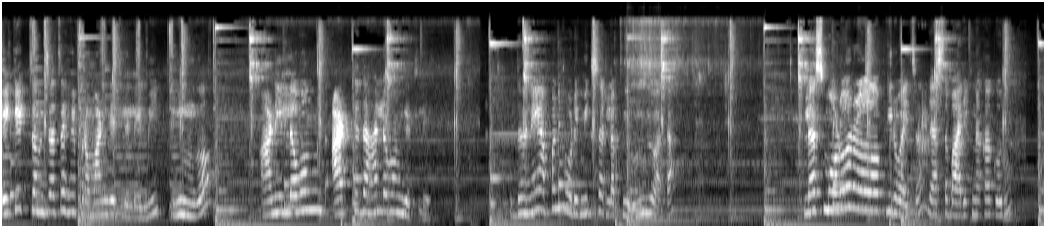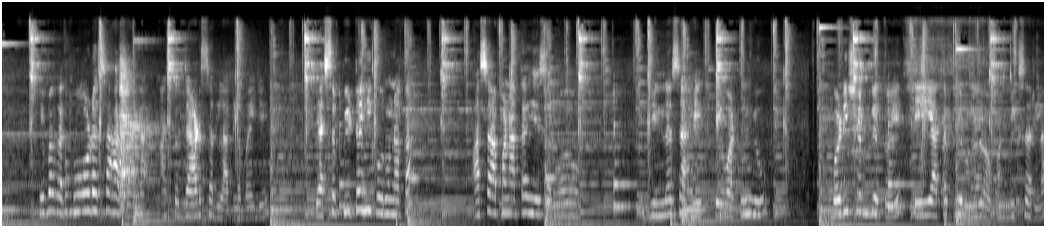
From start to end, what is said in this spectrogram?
एक एक चमचाचं हे प्रमाण घेतलेलं आहे मी हिंग. आणि लवंग आठ ते दहा लवंग घेतले. धने आपण थोडे मिक्सरला फिरून घेऊ आता. प्लस मोडवर फिरवायचं. जास्त बारीक नका करू. हे बघा थोडंसं हाताला असं जाडसर लागलं पाहिजे. जास्त पीठही करू नका. असं आपण आता हे सर्व जिन्नस आहेत ते वाटून घेऊ. बडीशेप घेतोय तेही आता फिरून घेऊ आपण मिक्सरला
